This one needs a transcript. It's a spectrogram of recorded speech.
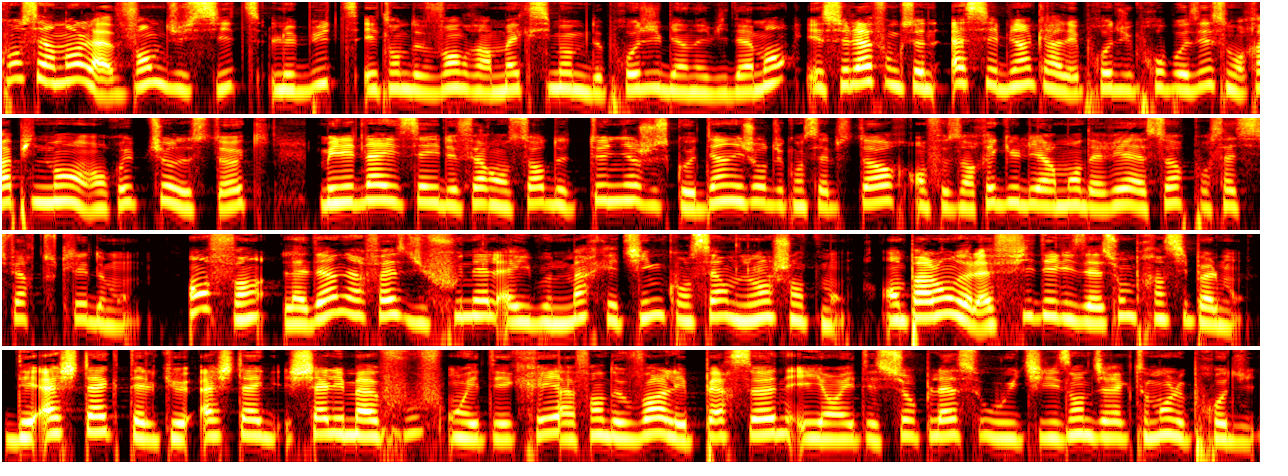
Concernant la vente du site, le but étant de vendre un maximum de produits bien évidemment, et cela fonctionne assez bien car les produits proposés sont rapidement en rupture de stock, mais Lena essaye de faire en sorte de tenir jusqu'au dernier jour du concept store en faisant régulièrement des réassorts pour satisfaire toutes les demandes. Enfin, la dernière phase du funnel Highbound Marketing concerne l'enchantement, en parlant de la fidélisation principalement. Des hashtags tels que hashtag chaletmafouf ont été créés afin de voir les personnes ayant été sur place ou utilisant directement le produit.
